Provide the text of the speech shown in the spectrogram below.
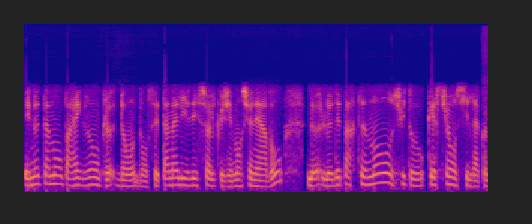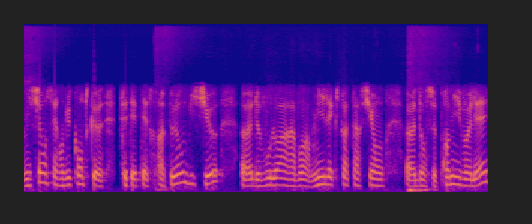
Et notamment, par exemple, dans, cette analyse des sols que j'ai mentionnée avant, le, le, département, suite aux questions aussi de la commission, s'est rendu compte que c'était peut-être un peu ambitieux euh, de vouloir avoir 1000 exploitations euh, dans ce premier volet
